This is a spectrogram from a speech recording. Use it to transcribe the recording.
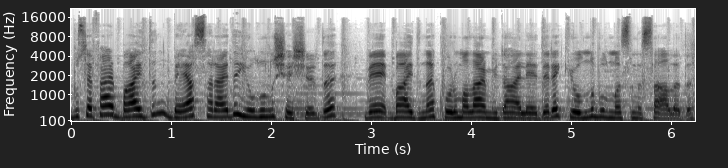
Bu sefer Biden Beyaz Saray'da yolunu şaşırdı ve Biden'a korumalar müdahale ederek yolunu bulmasını sağladı.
